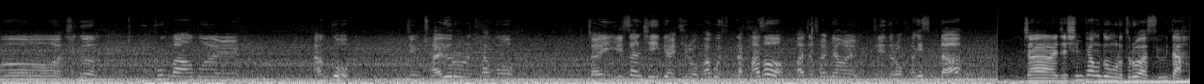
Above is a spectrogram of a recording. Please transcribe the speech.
어, 지금 부푼 마음을 안고 지금 자유로를 타고 저희 일산 JBRT로 가고 있습니다. 가서 마저 설명을 드리도록 하겠습니다. 자, 이제 신평동으로 들어왔습니다.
